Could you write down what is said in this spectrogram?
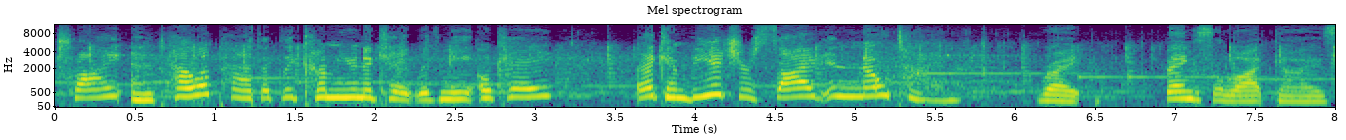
try and telepathically communicate with me, okay? I can be at your side in no time. Right. Thanks a lot, guys.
